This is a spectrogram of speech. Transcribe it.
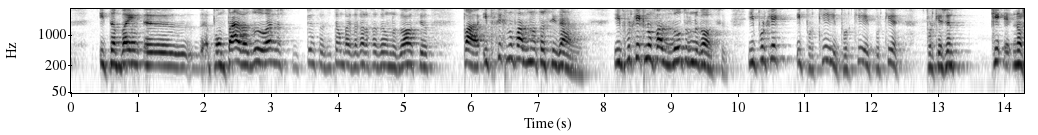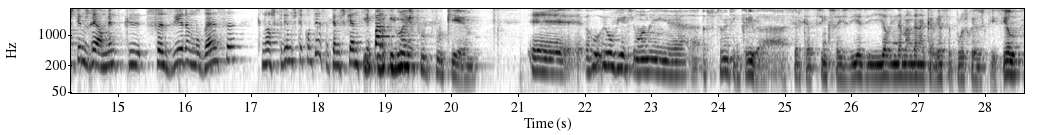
e também eh, apontada do, ah, mas pensas, então vais agora fazer um negócio, pá, e porquê que não fazes noutra cidade? E porquê que não fazes outro negócio? E porquê, e porquê, e porquê, e porquê? Porque a gente que nós temos realmente que fazer a mudança que nós queremos que aconteça. Temos que antecipar o e, e futuro. mais por, porquê? É, eu, eu ouvi aqui um homem é, absolutamente incrível há cerca de 5, 6 dias e ele ainda manda na cabeça pelas coisas que disse. Ele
